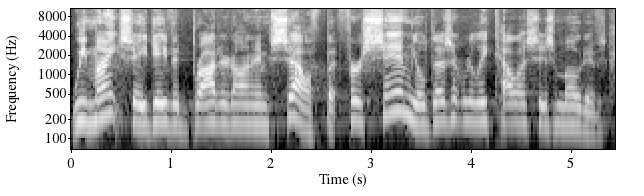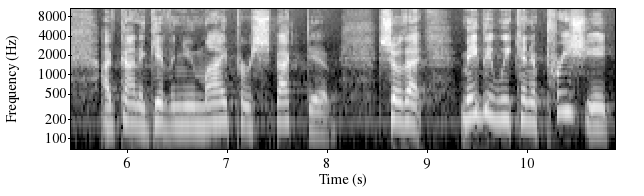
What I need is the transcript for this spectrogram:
We might say David brought it on himself, but First Samuel doesn't really tell us his motives. I've kind of given you my perspective so that maybe we can appreciate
